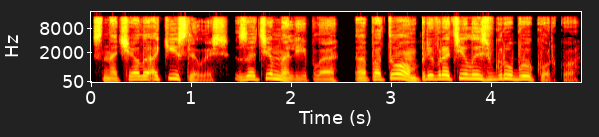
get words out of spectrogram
Сначала окислилась, затем налипла, а потом превратилась в грубую корку.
